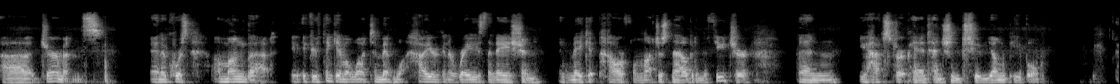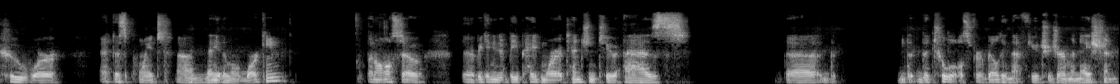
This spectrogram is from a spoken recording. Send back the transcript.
uh, Germans. And of course, among that, if you're thinking about what to how you're going to raise the nation and make it powerful, not just now but in the future, then you have to start paying attention to young people who were at this point um, many of them were working but also they're beginning to be paid more attention to as the, the, the tools for building that future german nation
